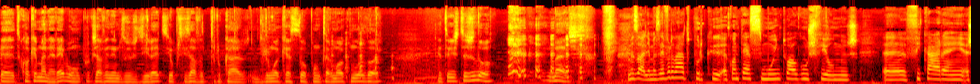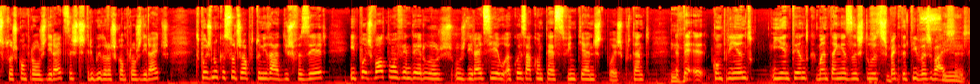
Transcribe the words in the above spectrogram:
Eh, de qualquer maneira, é bom porque já vendemos os direitos e eu precisava de trocar de um aquecedor para um termoacumulador. então isto ajudou. Mas Mas olha, mas é verdade, porque acontece muito alguns filmes uh, ficarem. As pessoas compram os direitos, as distribuidoras compram os direitos, depois nunca surge a oportunidade de os fazer e depois voltam a vender os, os direitos e a coisa acontece 20 anos depois. Portanto, Uhum. até, uh, compreendo e entendo que mantenhas as tuas expectativas baixas. Sim.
